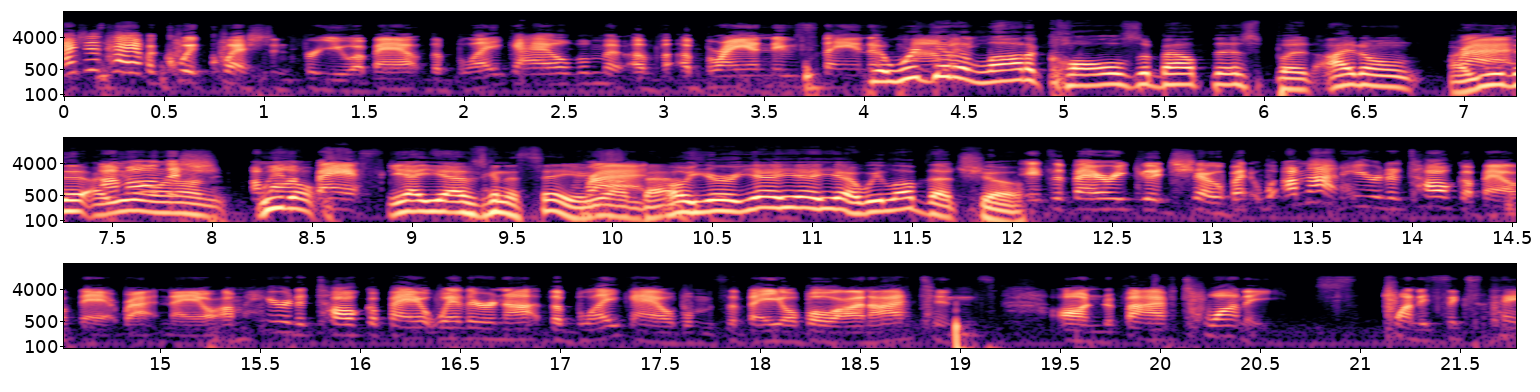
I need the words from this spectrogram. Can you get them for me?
I just have a quick question for you about the Blake album of a brand new stand-up Yeah, we're getting a lot of calls about this, but I don't. Are you the? Are you the one on? we don't. Yeah, yeah. I was gonna say, are you on Basket? Oh, you're yeah, yeah, yeah. We love that show. It's a very good show, but I'm not here to talk about that right now. I'm here to talk about whether or not the Blake album is available on iTunes on 520 2016.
